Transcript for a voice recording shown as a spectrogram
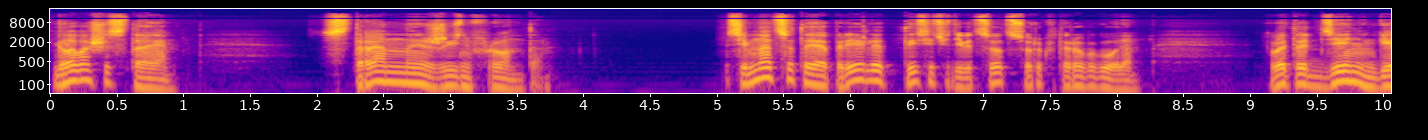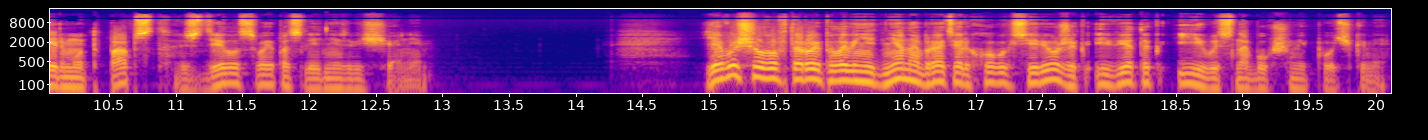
Глава шестая. Странная жизнь фронта. 17 апреля 1942 года. В этот день Гельмут Папст сделал свое последнее завещание. Я вышел во второй половине дня набрать ольховых сережек и веток ивы с набухшими почками.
